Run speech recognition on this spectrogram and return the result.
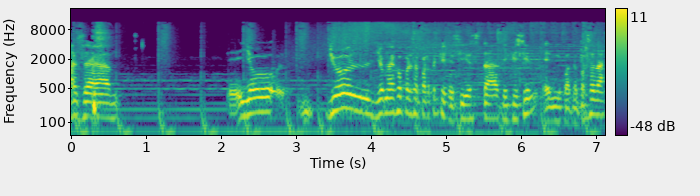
O sea, yo, yo, yo me dejo por esa parte que sí está difícil en cuanto a persona.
